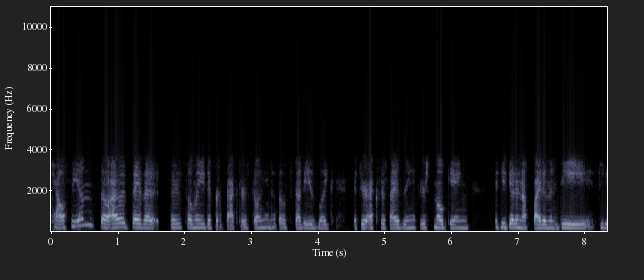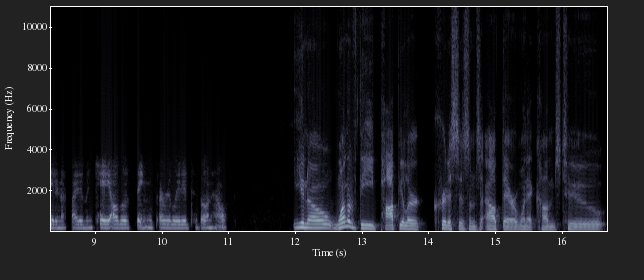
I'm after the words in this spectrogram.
calcium. So I would say that there's so many different factors going into those studies, like if you're exercising, if you're smoking, if you get enough vitamin D, if you get enough vitamin K, all those things are related to bone health. You know, one of the popular criticisms out there when it comes to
